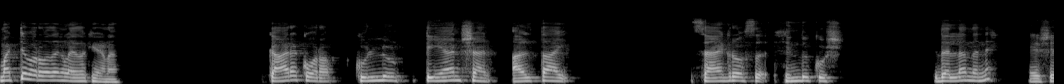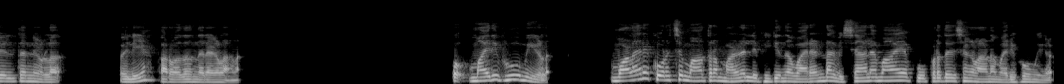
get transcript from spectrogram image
മറ്റ് പർവതങ്ങൾ ഏതൊക്കെയാണ്? കാരക്കോറം കുല്ലു ടിയാൻഷാൻ അൽത്തായ് സാഗ്രോസ് ഹിന്ദുക്കുഷ്. ഇതെല്ലാം തന്നെ ഏഷ്യയിൽ തന്നെയുള്ള വലിയ പർവത നിരകളാണ് മരുഭൂമികൾ വളരെ കുറച്ച് മാത്രം മഴ ലഭിക്കുന്ന വരണ്ട വിശാലമായ ഭൂപ്രദേശങ്ങളാണ് മരുഭൂമികൾ.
